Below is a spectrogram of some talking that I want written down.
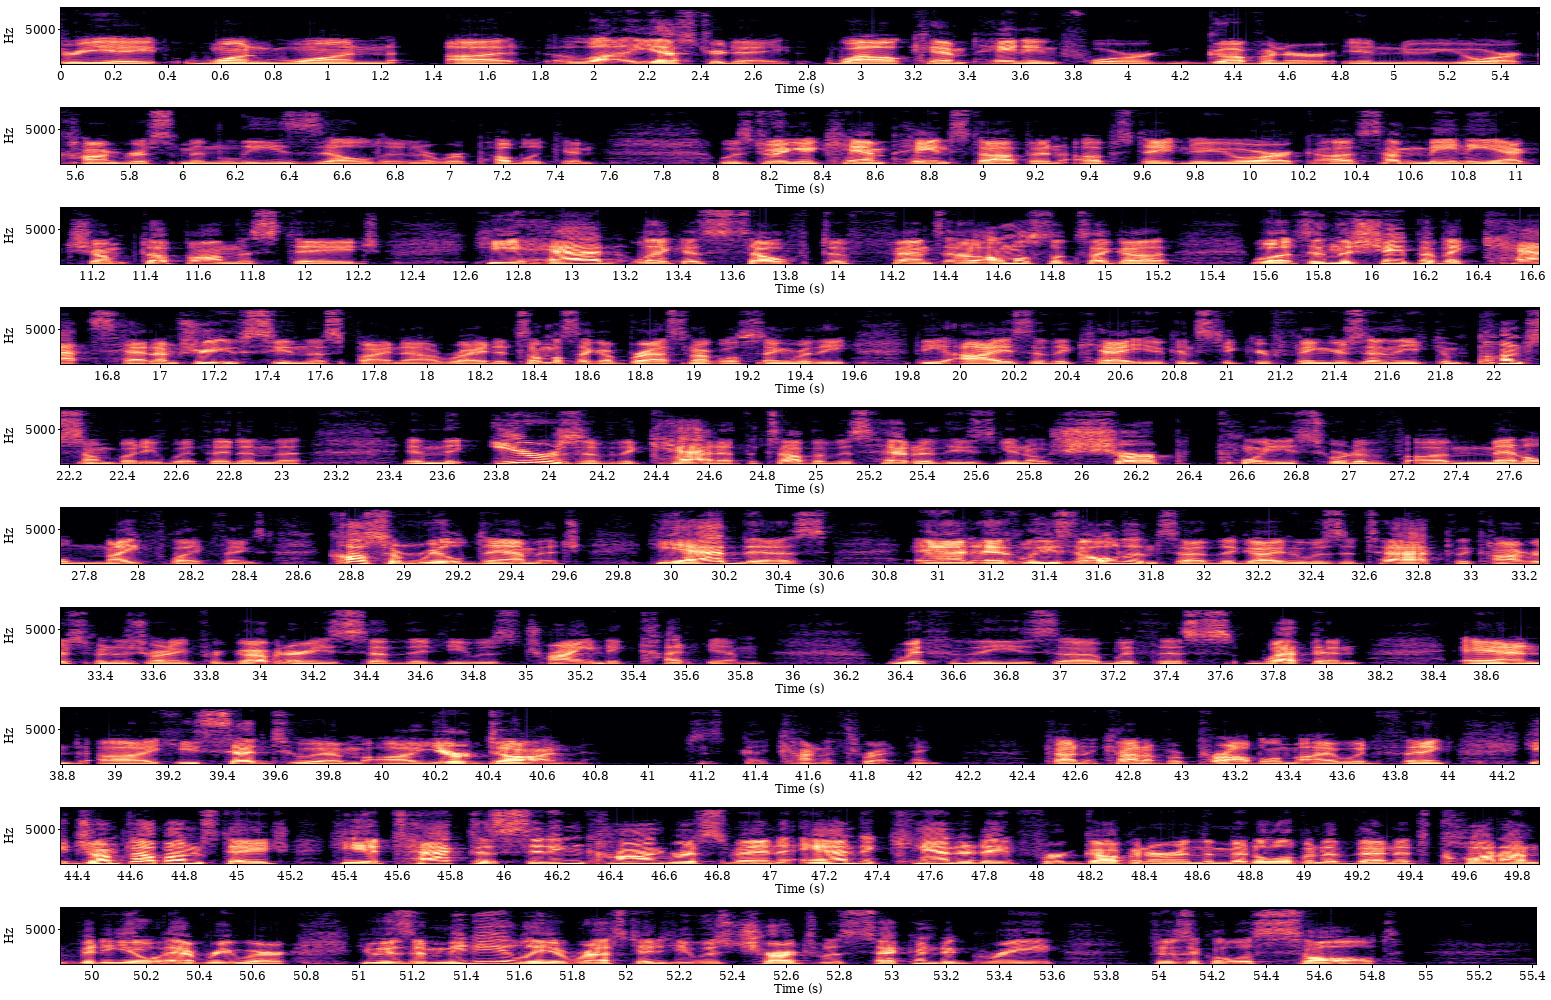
3811. Uh, yesterday, while campaigning for governor in New York, Congressman Lee Zeldin, a Republican, was doing a campaign stop in upstate New York. Uh, some maniac jumped up on the stage. He had like a self defense. It almost looks like a well, it's in the shape of a cat's head. I'm sure you've seen this by now, right? It's almost like a brass knuckles thing where the, the eyes of the cat you can stick your fingers in, and you can punch somebody with it. And the in the ears of the cat at the top of his head are these you know sharp, pointy sort of uh, metal knife like things. Cause some real damage. He had this. And as Lee Zeldin said, the guy who was attacked, the congressman who's running for governor, he said that he was trying to cut him with these uh, with this weapon, and uh, he said to him, uh, "You're done," is kind of threatening. Kind of, kind of a problem, I would think. He jumped up on stage. He attacked a sitting congressman and a candidate for governor in the middle of an event. It's caught on video everywhere. He was immediately arrested. He was charged with second degree physical assault,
